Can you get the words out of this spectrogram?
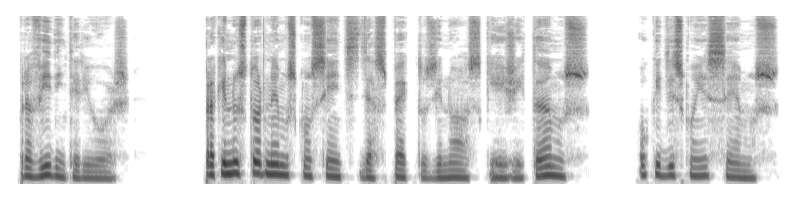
para a vida interior, para que nos tornemos conscientes de aspectos de nós que rejeitamos ou que desconhecemos,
